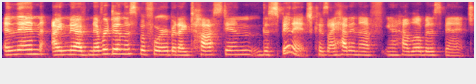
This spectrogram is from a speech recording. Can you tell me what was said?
And then I know I've never done this before, but I tossed in the spinach because I had enough, you know, had a little bit of spinach.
